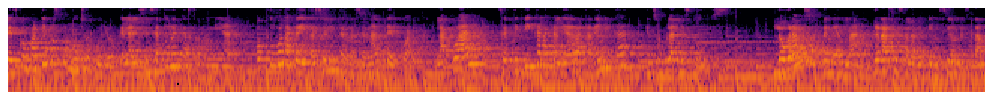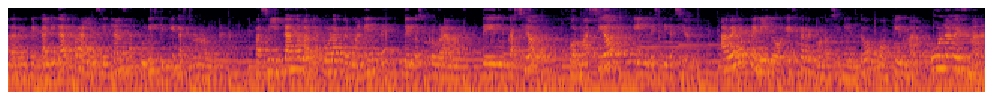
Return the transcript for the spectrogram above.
Les compartimos con mucho orgullo que la licenciatura en gastronomía obtuvo la acreditación internacional TEDQUAL, la cual certifica la calidad académica en su plan de estudios. Logramos obtenerla gracias a la definición de estándares de calidad para la enseñanza turística y gastronómica, facilitando la mejora permanente de los programas de educación, formación e investigación. Haber obtenido este reconocimiento confirma una vez más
